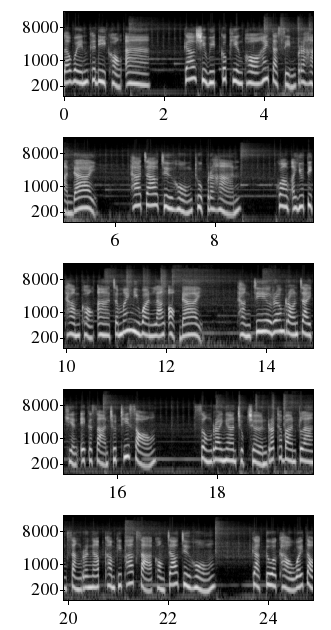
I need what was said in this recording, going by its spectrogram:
ละเว้นคดีของอาเก้าชีวิตก็เพียงพอให้ตัดสินประหารได้ ถ้าเจ้าจือหงถูกประหาร ความอายุติธรรมของอาจะไม่มีวันล้างออกได้ ทางจี้เริ่มร้อนใจเขียนเอกสารชุดที่สอง ส่งรายงานฉุกเฉินรัฐบาลกลางสั่งระงับคำพิพากษาของเจ้าจือหง กักตัวเขาไว้ต่อ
